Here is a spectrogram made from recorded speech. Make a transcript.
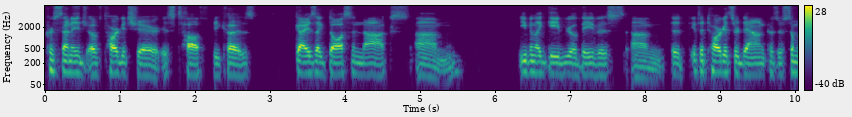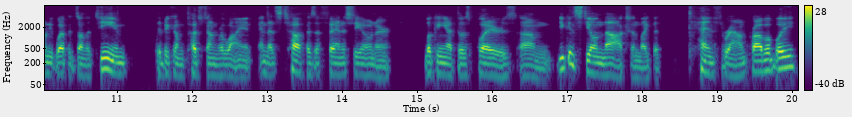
percentage of target share is tough because guys like Dawson Knox, um, even like Gabriel Davis, um, the, if the targets are down because there's so many weapons on the team, they become touchdown reliant, and that's tough as a fantasy owner looking at those players, um, you can steal Knox in like the tenth round probably.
